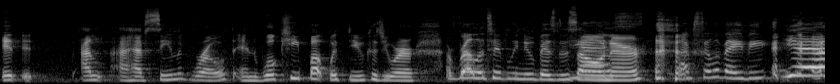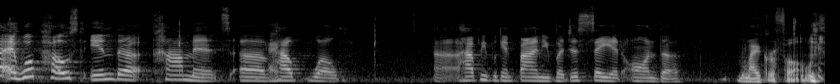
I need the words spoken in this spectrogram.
It, it I, I have seen the growth and we'll keep up with you because you are a relatively new business Yes. owner. I'm still a baby. yeah, and we'll post in the comments of Okay. how well uh, how people can find you, but just say it on the microphone.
